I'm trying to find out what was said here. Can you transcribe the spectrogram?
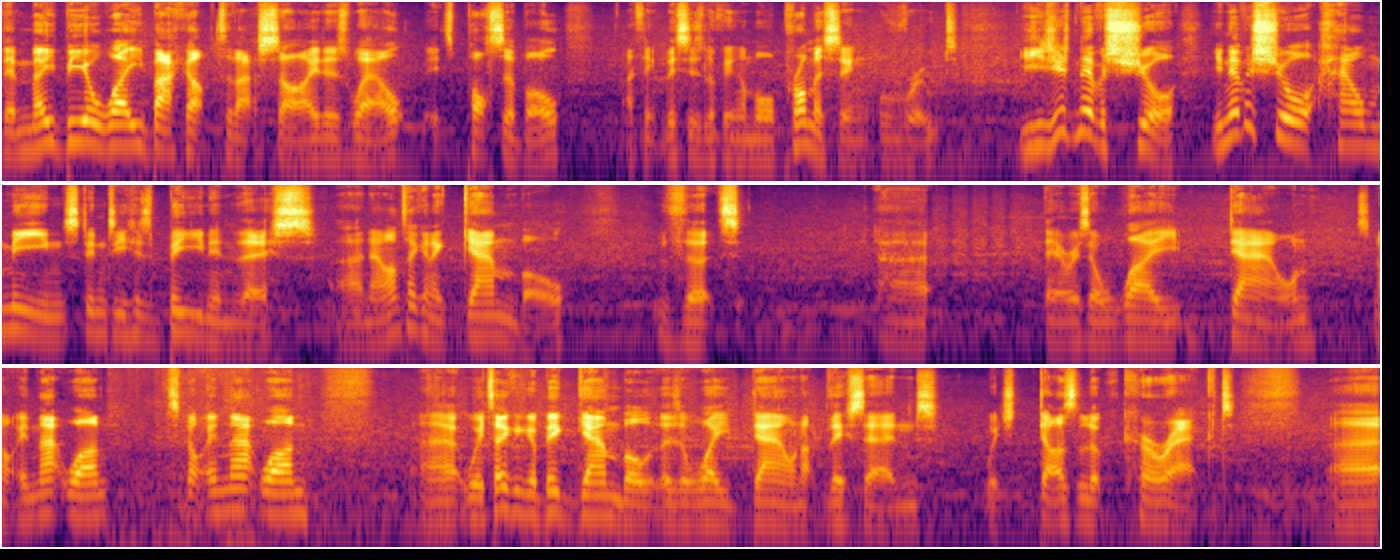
there may be a way back up to that side as well. It's possible. I think this is looking a more promising route. You're just never sure. You're never sure how mean Stinty has been in this. Uh, now, I'm taking a gamble that uh, there is a way down. It's not in that one. It's not in that one. Uh, we're taking a big gamble that there's a way down up this end, which does look correct. Uh,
